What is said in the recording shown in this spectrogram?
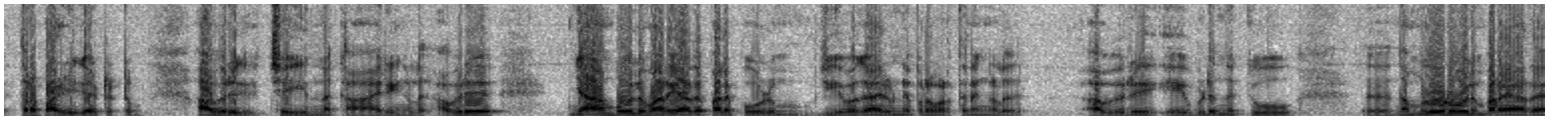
എത്ര പഴി കേട്ടിട്ടും അവർ ചെയ്യുന്ന കാര്യങ്ങൾ അവർ ഞാൻ പോലും അറിയാതെ പലപ്പോഴും ജീവകാരുണ്യ പ്രവർത്തനങ്ങൾ അവർ എവിടെ നമ്മളോട് പോലും പറയാതെ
